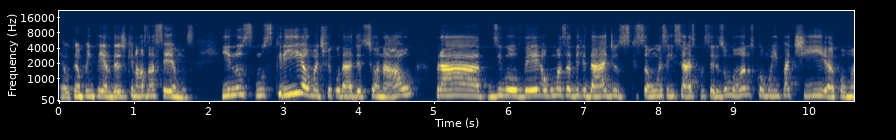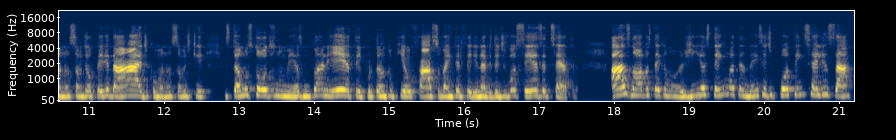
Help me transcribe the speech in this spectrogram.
é, o tempo inteiro, desde que nós nascemos e nos, nos cria uma dificuldade adicional para desenvolver algumas habilidades que são essenciais para os seres humanos, como empatia, como a noção de alteridade, como a noção de que estamos todos no mesmo planeta e, portanto, o que eu faço vai interferir na vida de vocês, etc. As novas tecnologias têm uma tendência de potencializar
